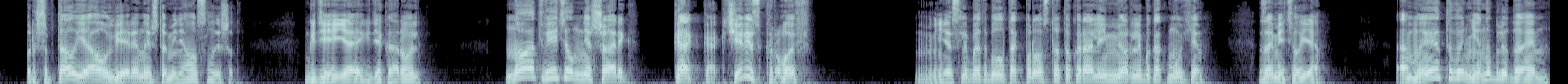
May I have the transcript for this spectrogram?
— прошептал я, уверенный, что меня услышат. «Где я и где король?» Но ответил мне Шарик. «Как-как? Через кровь». «Если бы это было так просто, то короли мерли бы как мухи», — заметил я. «А мы этого не наблюдаем».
